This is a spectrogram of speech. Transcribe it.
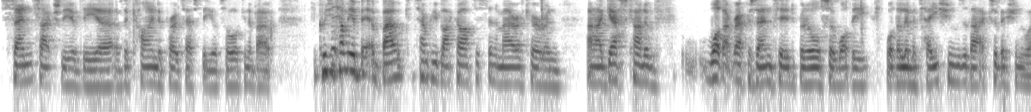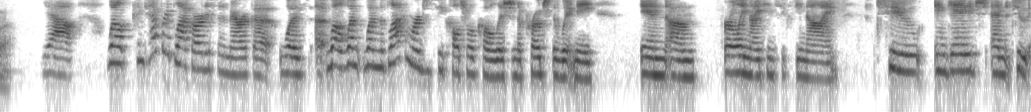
sense, actually, of the uh, of the kind of protest that you're talking about. Could you tell me a bit about contemporary black artists in America and and I guess kind of what that represented, but also what the what the limitations of that exhibition were? Yeah. Well, contemporary black artists in America was, uh, well, when, when the Black Emergency Cultural Coalition approached the Whitney in um, early 1969 to engage and to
